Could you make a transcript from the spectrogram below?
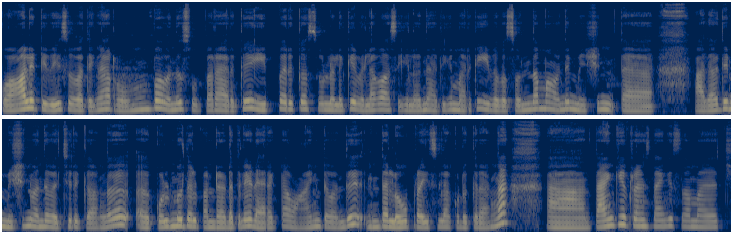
குவாலிட்டி வைஸ் பார்த்திங்கன்னா ரொம்ப வந்து சூப்பராக இருக்குது இப்போ இருக்க சூழலுக்கு விலைவாசிகள் வந்து அதிகமாக இருக்குது இவங்க சொந்தமாக வந்து மிஷின் த அதாவது மிஷின் வந்து வச்சுருக்காங்க. கொள்முதல் பண்ணுற இடத்துல டைரெக்டாக வாங்கிட்டு வந்து இந்த லோ ப்ரைஸில் கொடுக்குறாங்க. Thank you friends thank you so much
